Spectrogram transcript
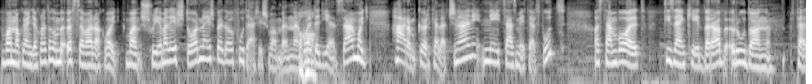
vannak olyan gyakorlatok, amiben össze van rakva, hogy van súlyemelés, torna, és például futás is van benne. Aha. Volt egy ilyen szám, hogy három kör kellett csinálni, 400 métert futsz, aztán volt 12 darab rudon fel,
